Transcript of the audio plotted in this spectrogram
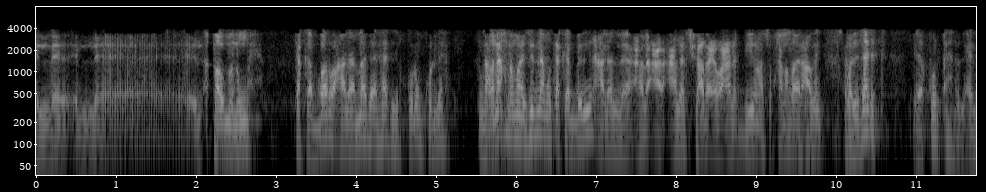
ال ال ال قوم نوح تكبروا على مدى هذه القرون كلها. نعم. ونحن ما زلنا متكبرين على ال- على على الشرع وعلى الدين سبحان الله العظيم. ولذلك يقول أهل العلم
